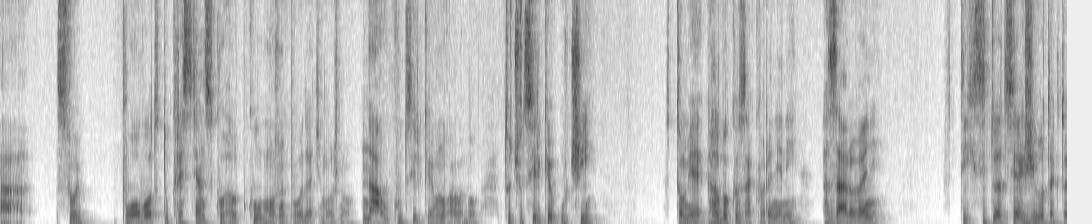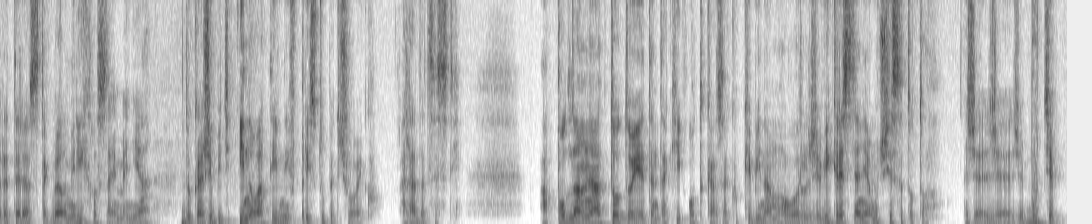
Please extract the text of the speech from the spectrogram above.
A svoj pôvod, tú kresťanskú hĺbku, môžeme povedať možno náuku cirkevnú, alebo to, čo cirkev učí, v tom je hlboko zakorenený a zároveň v tých situáciách života, ktoré teraz tak veľmi rýchlo sa aj menia, dokáže byť inovatívny v prístupe k človeku a hľadať cesty. A podľa mňa toto je ten taký odkaz, ako keby nám hovoril, že vy, kresťania, učte sa toto. Že, že, že buďte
